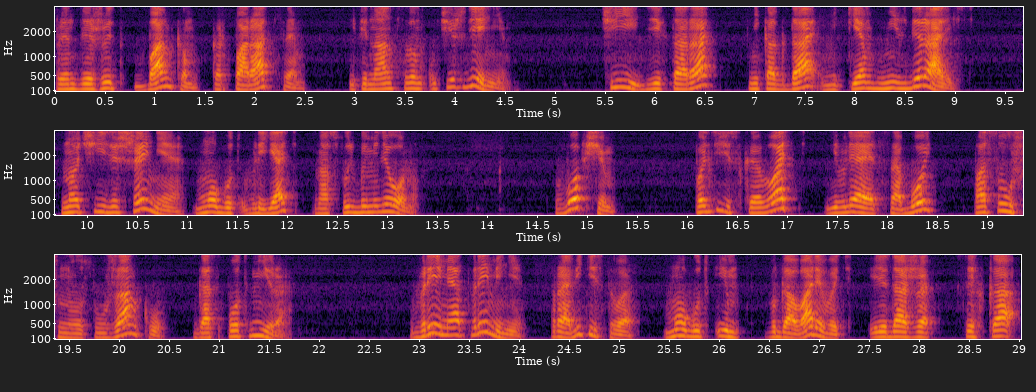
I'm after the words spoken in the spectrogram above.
принадлежит банкам, корпорациям и финансовым учреждениям, чьи директора никогда никем не избирались, но чьи решения могут влиять на судьбы миллионов. В общем, политическая власть является собой послушную служанку господ мира. Время от времени правительства могут им выговаривать или даже слегка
